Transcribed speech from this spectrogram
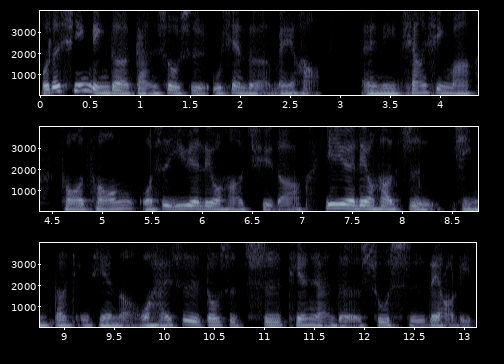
我的心灵的感受是无限的美好。哎，你相信吗？从我从我是一月六号去的啊，一月六号至今到今天呢，我还是都是吃天然的蔬食料理，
